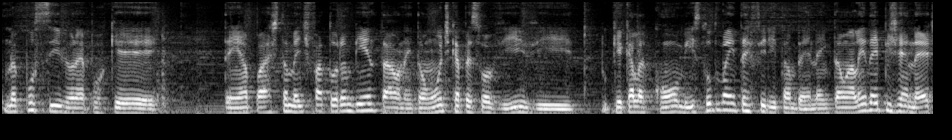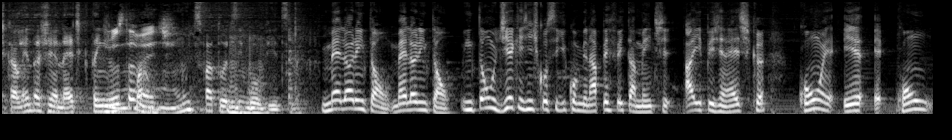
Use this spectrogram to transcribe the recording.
não é possível, né? Porque tem a parte também de fator ambiental, né? Então, onde que a pessoa vive, o que que ela come, isso tudo vai interferir também, né? Então, além da epigenética, além da genética, tem uma- muitos fatores envolvidos, né? Melhor então, melhor então. Então, o dia que a gente conseguir combinar perfeitamente a epigenética com, e- e- com,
